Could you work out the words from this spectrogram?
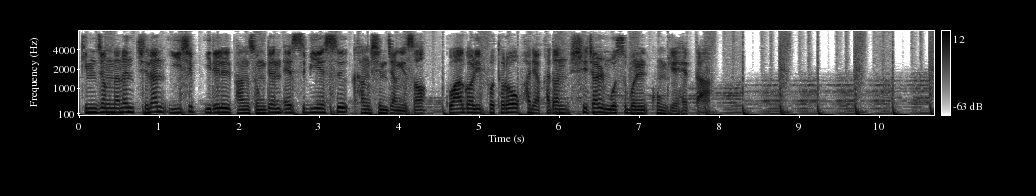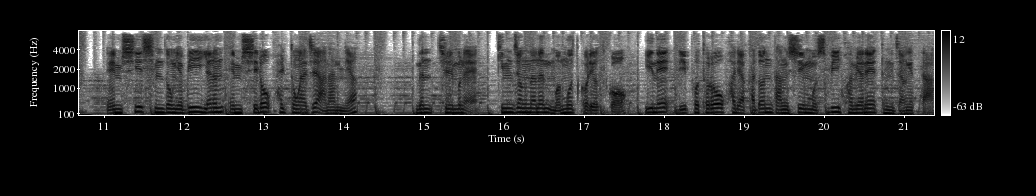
김정란은 지난 21일 방송된 SBS 강신장에서 과거 리포터로 활약하던 시절 모습을 공개했다. MC 신동엽이 여는 MC로 활동하지 않았냐? 는 질문에 김정란은 머뭇거렸고 이내 리포터로 활약하던 당시 모습이 화면에 등장했다.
